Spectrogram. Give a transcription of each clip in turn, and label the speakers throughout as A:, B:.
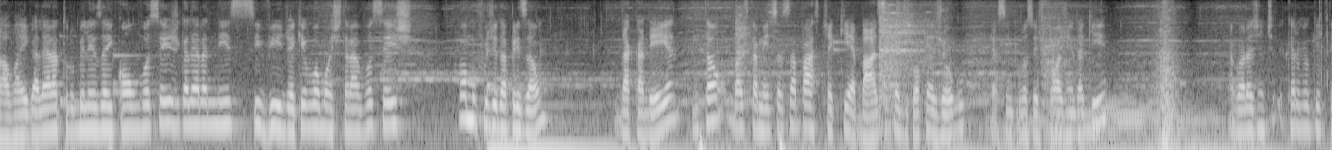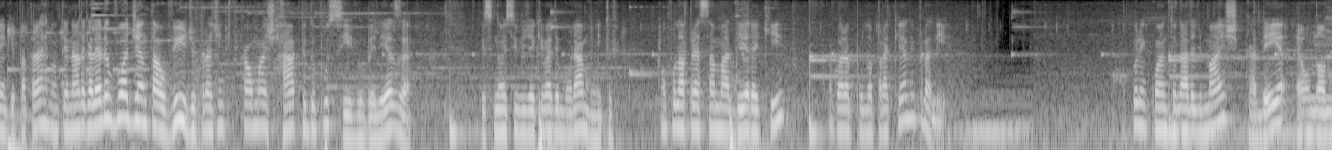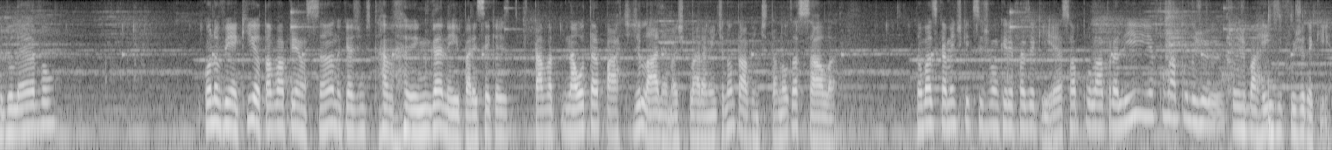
A: Salve aí galera, tudo beleza aí com vocês? Galera, nesse vídeo aqui eu vou mostrar a vocês como fugir da prisão, da cadeia. Então, basicamente essa parte aqui é básica de qualquer jogo, é assim que vocês fogem daqui. Agora a gente, quero ver o que, que tem aqui para trás, não tem nada. Galera, eu vou adiantar o vídeo para a gente ficar o mais rápido possível, beleza? Porque senão esse vídeo aqui vai demorar muito. Vamos pular para essa madeira aqui, agora pula para aquela e para ali. Por enquanto nada demais. Cadeia é o nome do level. Quando eu vim aqui eu tava pensando que a gente tava... enganei, parecia que a gente tava na outra parte de lá, né? Mas claramente não tava, a gente tá na outra sala. Então basicamente o que, que vocês vão querer fazer aqui? É só pular para ali e é pular pelos, pelos barris e fugir daqui.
